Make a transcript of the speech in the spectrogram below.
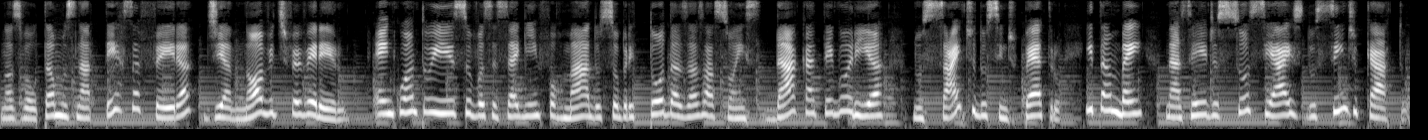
Nós voltamos na terça-feira, dia 9 de fevereiro. Enquanto isso, você segue informado sobre todas as ações da categoria no site do Sindipetro e também nas redes sociais do sindicato.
